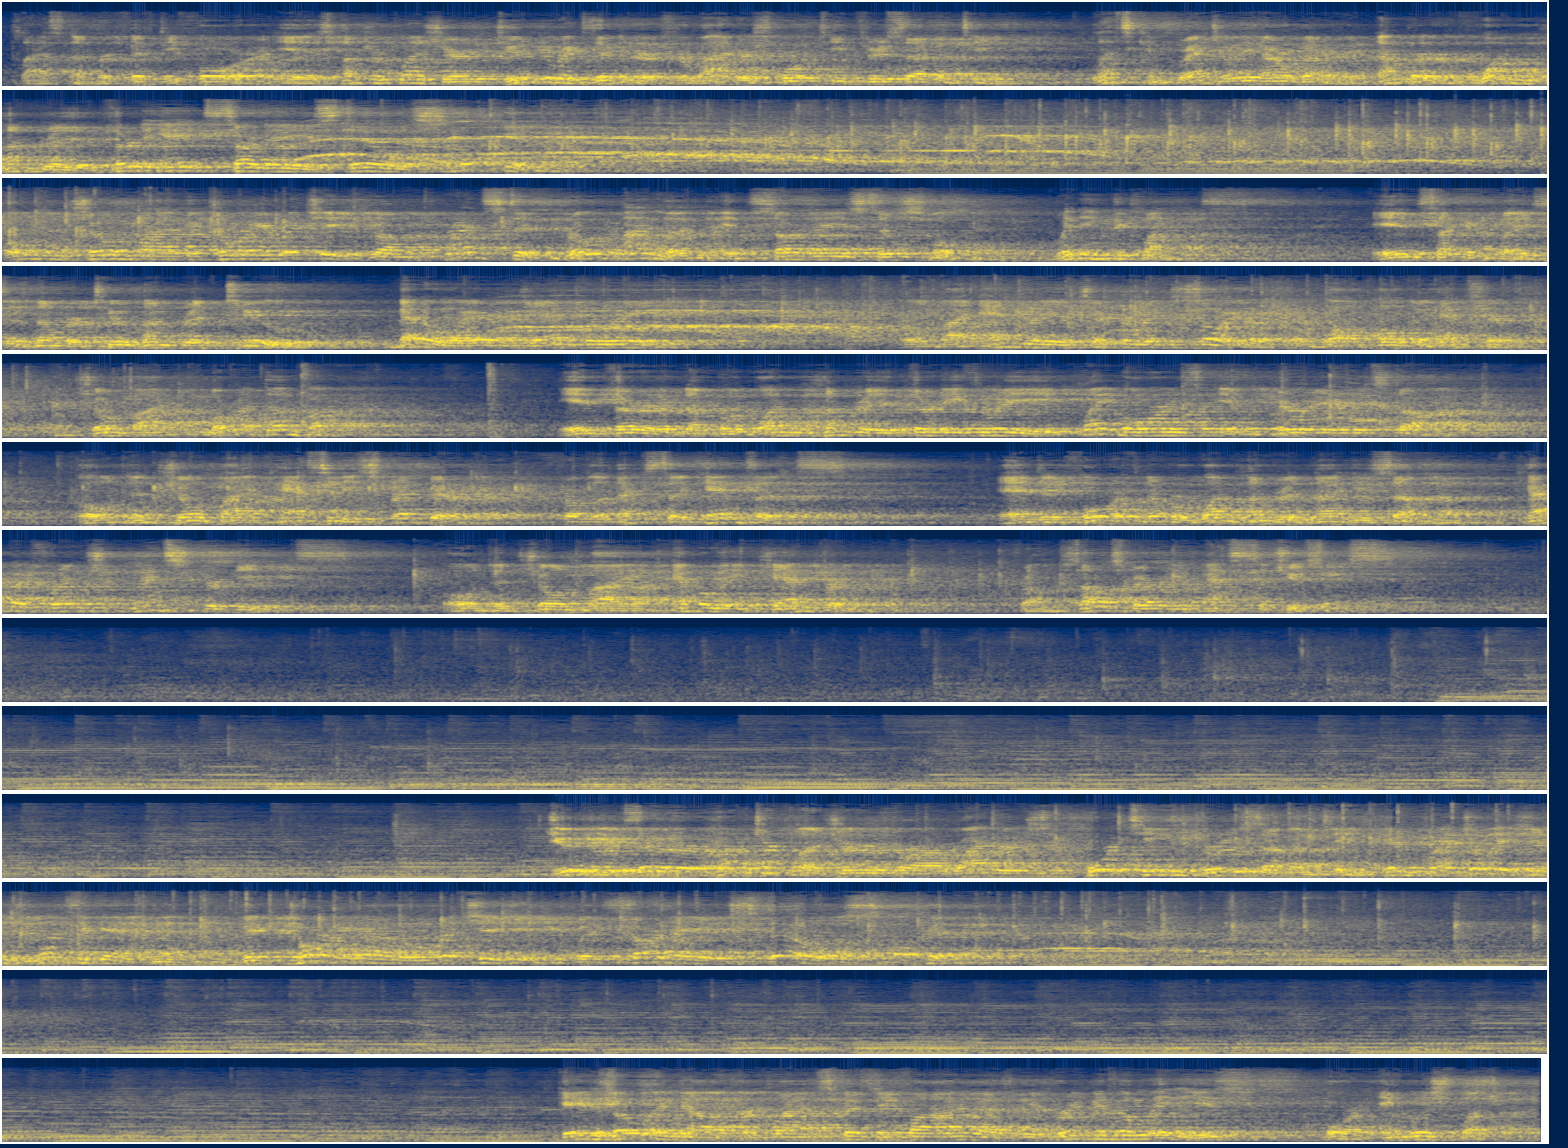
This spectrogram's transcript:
Class number 54 is Hunter Pleasure Junior Exhibitor for riders 14 through 17. Let's congratulate our winner, number 138, Sarde's Still Smokin. And shown by Victoria Ritchie from Cranston, Rhode Island, it's Sarde's Still Smokin, winning the class. In second place is number 202, Meadoware Jamboree by Andrea Chickering Sawyer from Walpole, New Hampshire, and shown by Laura Dunbar. In third, number 133, Claymore's Imperial Star, owned and shown by Cassidy Spreadberry from Lenexa, Kansas. And in fourth, number 197, Cabot French Masterpiece, owned and shown by Emily Janford from Salisbury, Massachusetts. Junior exhibitor Hunter Pleasure for our riders 14 through 17. Congratulations once again, Victoria Ritchie with Sarde's Still Smokin. Gate is opening now for Class 55 as we bring in the ladies for English Pleasure.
